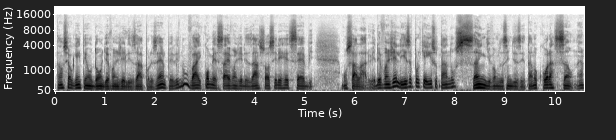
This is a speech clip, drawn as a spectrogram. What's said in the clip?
Então, se alguém tem o dom de evangelizar, por exemplo, ele não vai começar a evangelizar só se ele recebe um salário. Ele evangeliza porque isso está no sangue, vamos assim dizer, está no coração. Né?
